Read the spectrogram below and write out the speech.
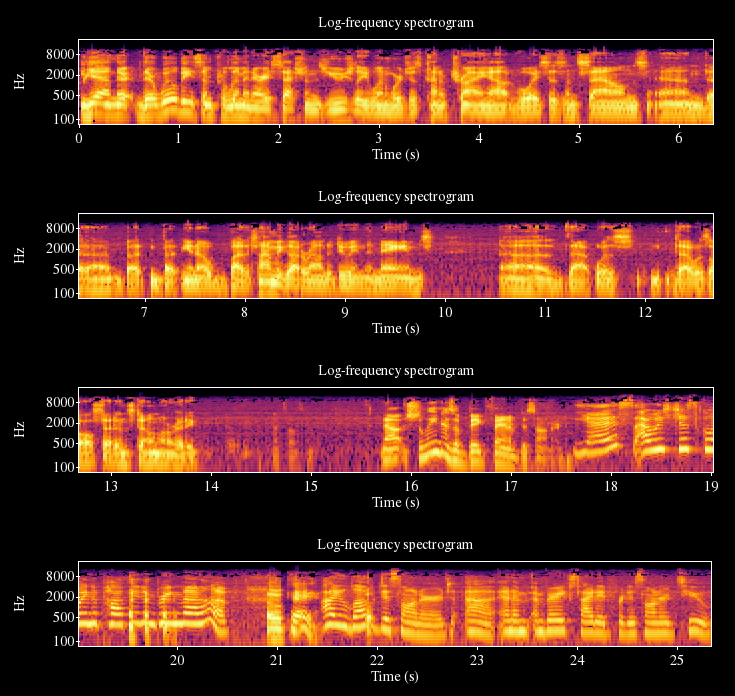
Yeah, and there there will be some preliminary sessions usually when we're just kind of trying out voices and sounds, and uh, but but you know by the time we got around to doing the names, uh, that was that was all set in stone already. That's awesome. Now, Shaline is a big fan of Dishonored. Yes, I was just going to pop in and bring that up. Okay. I love Dishonored, uh, and I'm, I'm very excited for Dishonored too.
